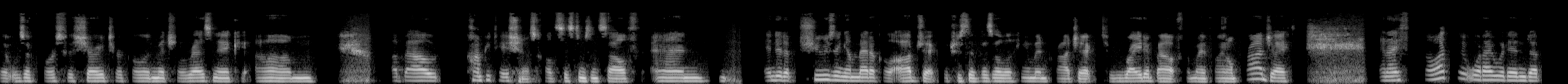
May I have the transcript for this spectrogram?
that was a course with Sherry Turkle and Mitchell Resnick um, about computation. It's called Systems and Self. And ended up choosing a medical object, which was the Visible Human Project, to write about for my final project. And I thought that what I would end up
